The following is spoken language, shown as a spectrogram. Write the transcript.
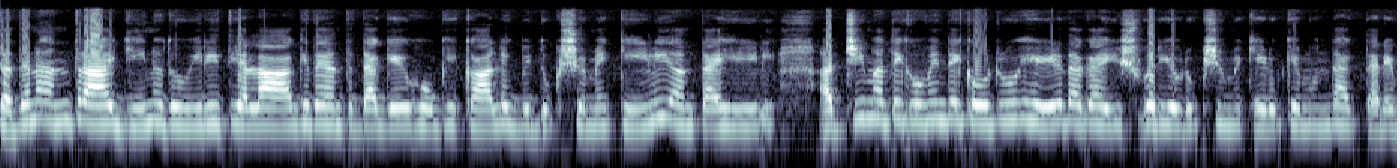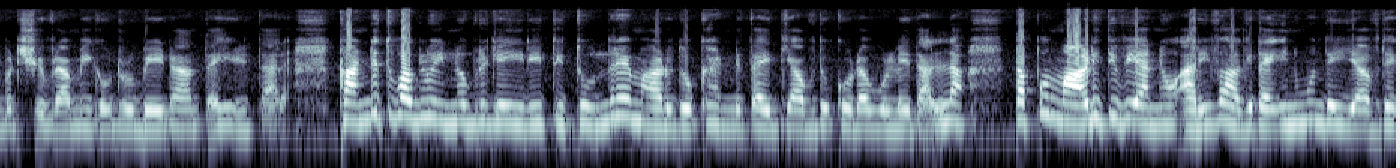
ತದನಂತರ ಏನದು ಈ ರೀತಿ ಎಲ್ಲ ಆಗಿದೆ ಅಂತದಾಗೆ ಹೋಗಿ ಕಾಲಿಗೆ ಬಿದ್ದು ಕ್ಷಮೆ ಕೇಳಿ ಅಂತ ಹೇಳಿ ಅಜ್ಜಿ ಮತ್ತೆ ಗೋವಿಂದೇಗೌಡರು ಹೇಳಿದಾಗ ಈಶ್ವರಿ ಅವರು ಕ್ಷಮೆ ಕೇಳೋಕ್ಕೆ ಮುಂದಾಗ್ತಾರೆ ಬಟ್ ಶಿವರಾಮೇಗೌಡರು ಬೇಡ ಅಂತ ಹೇಳ್ತಾರೆ. ಖಂಡಿತವಾಗ್ಲೂ ಇನ್ನೊಬ್ರಿಗೆ ಈ ರೀತಿ ತೊಂದರೆ ಮಾಡೋದು ಖಂಡಿತ ಇದು ಯಾವುದು ಕೂಡ ಒಳ್ಳೇದಲ್ಲ. ತಪ್ಪು ಮಾಡಿದ್ದೀವಿ ಅನ್ನೋ ಅರಿವಾಗಿದೆ. ಇನ್ನು ಮುಂದೆ ಯಾವುದೇ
